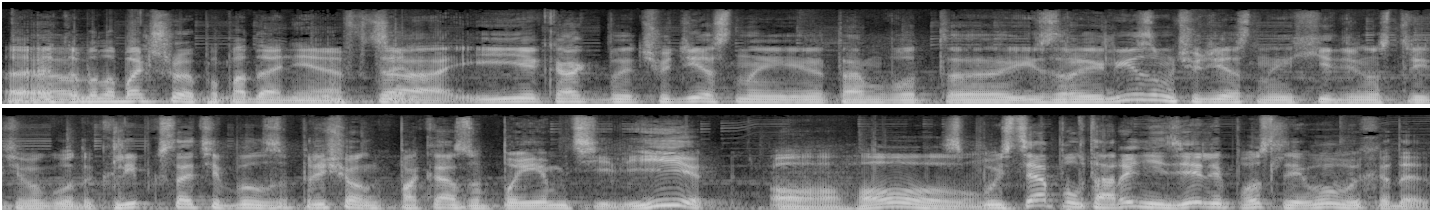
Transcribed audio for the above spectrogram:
Э, Это было большое попадание в цель. Да, и как бы чудесный там вот э, израилизм, чудесный хит 93 года. Клип, кстати, был запрещен к показу по MTV Ого! спустя полторы недели после его выхода.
